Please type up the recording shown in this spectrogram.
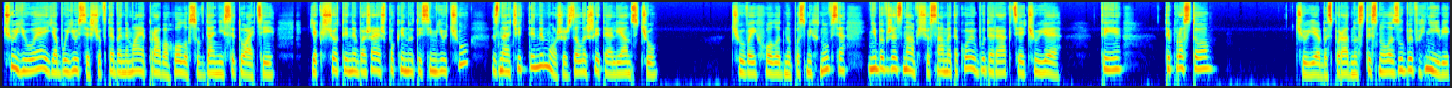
Чуюе, я боюся, що в тебе немає права голосу в даній ситуації. Якщо ти не бажаєш покинути сім'ю Чу, значить, ти не можеш залишити альянс Чу. Чувей холодно посміхнувся, ніби вже знав, що саме такою буде реакція Чує. Ти. ти просто. Чує безпорадно стиснула зуби в гніві.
